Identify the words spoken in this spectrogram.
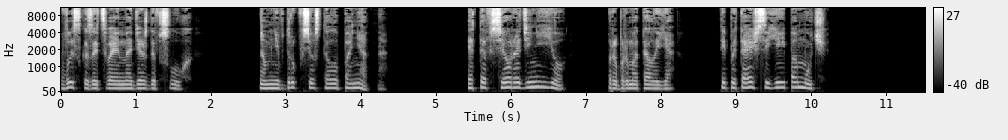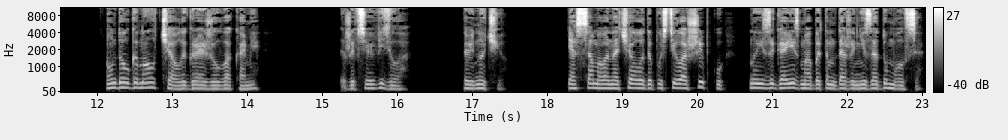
высказать свои надежды вслух. Но мне вдруг все стало понятно. «Это все ради нее», — пробормотала я. «Ты пытаешься ей помочь». Он долго молчал, играя желваками. «Ты же все видела. Той ночью. Я с самого начала допустил ошибку, но из эгоизма об этом даже не задумывался.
